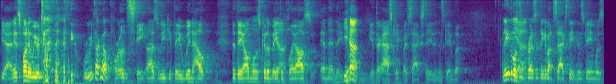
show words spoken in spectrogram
Yeah, and it's funny. We were talking. I think were we talking about Portland State last week? If they win out, that they almost could have made Yeah. the playoffs, and then they Yeah. get their ass kicked by Sac State in this game. But I think the most Yeah. impressive thing about Sac State in this game was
